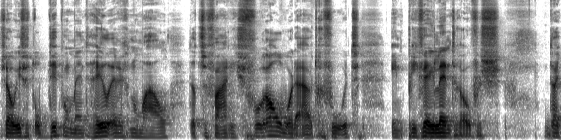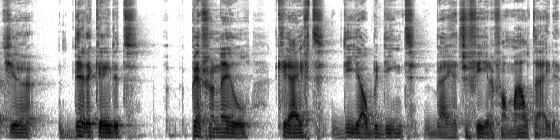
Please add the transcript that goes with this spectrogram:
Zo is het op dit moment heel erg normaal dat safaris vooral worden uitgevoerd in privé landrovers. Dat je dedicated personeel krijgt die jou bedient bij het serveren van maaltijden.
